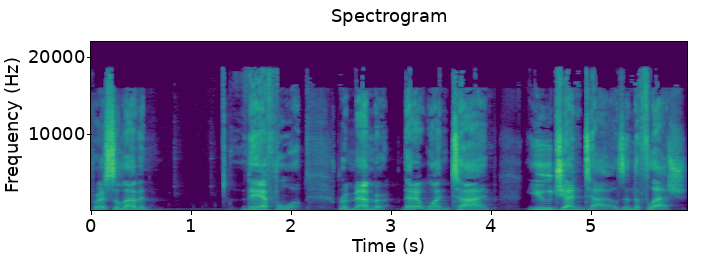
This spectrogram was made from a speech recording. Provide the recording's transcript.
Verse 11 Therefore, remember that at one time, you Gentiles in the flesh,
